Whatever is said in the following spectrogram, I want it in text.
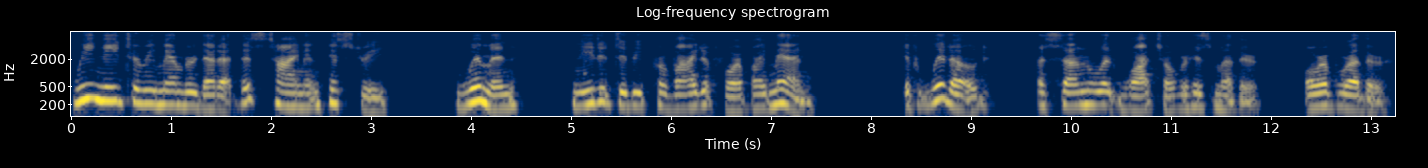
We need to remember that at this time in history, women needed to be provided for by men. If widowed, a son would watch over his mother or a brother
